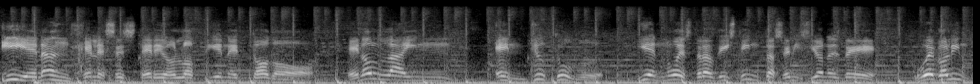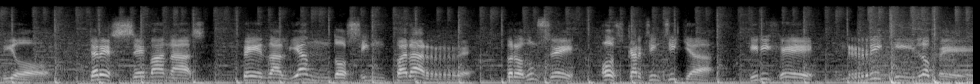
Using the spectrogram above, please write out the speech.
Y en Ángeles Estéreo lo tiene todo en online, en YouTube y en nuestras distintas emisiones de Juego Limpio. Tres semanas pedaleando sin parar. Produce Oscar Chinchilla. Dirige Ricky López.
